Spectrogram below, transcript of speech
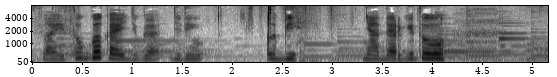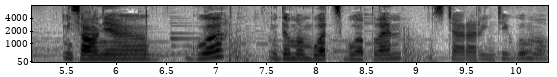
setelah itu gue kayak juga jadi lebih nyadar gitu. Misalnya gue udah membuat sebuah plan secara rinci gue mau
